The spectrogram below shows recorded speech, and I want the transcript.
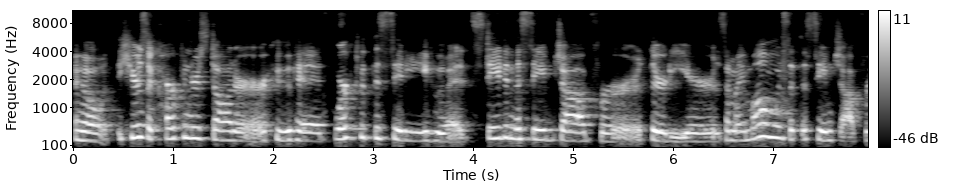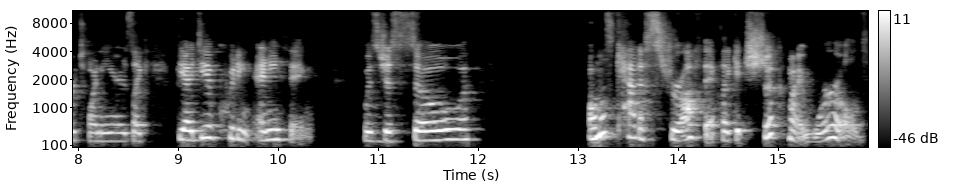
You know, here's a carpenter's daughter who had worked with the city, who had stayed in the same job for 30 years, and my mom was at the same job for 20 years. Like the idea of quitting anything was just so almost catastrophic. Like it shook my world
